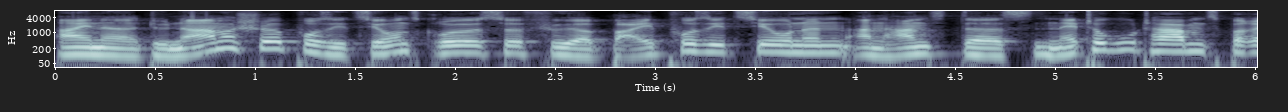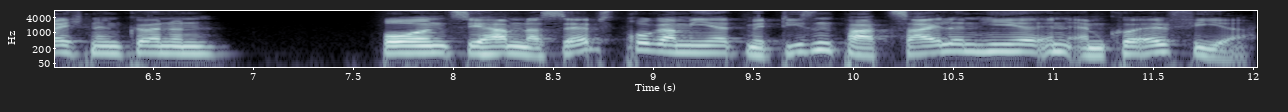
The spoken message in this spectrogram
eine dynamische Positionsgröße für Buy-Positionen anhand des Nettoguthabens berechnen können. Und Sie haben das selbst programmiert mit diesen paar Zeilen hier in MQL4.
